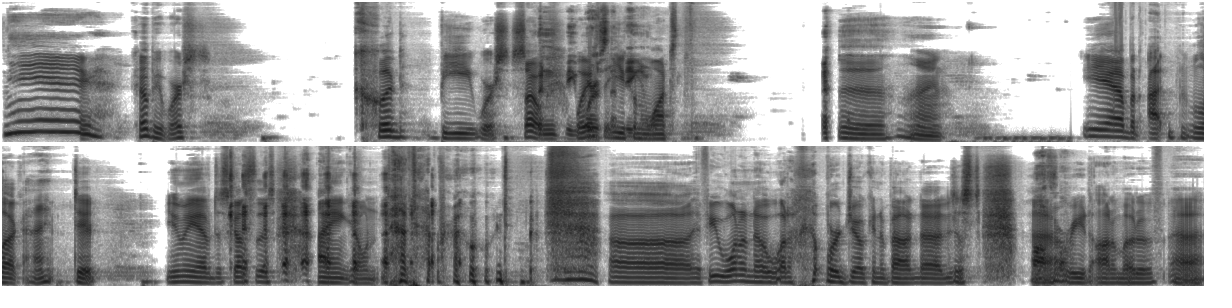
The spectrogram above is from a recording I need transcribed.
Yeah, could be worse. Could be worse. So Couldn't be ways worse that you can watch. uh, alright. Yeah, but I look, I dude. You may have discussed this. I ain't going down that road. Uh, if you want to know what we're joking about, uh, just uh, read automotive uh,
